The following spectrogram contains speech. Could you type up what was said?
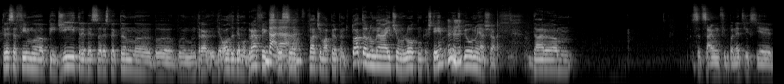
Trebuie să fim uh, PG, trebuie să respectăm uh, bă, bă, între- de all the demographics, Da, trebuie da. să facem apel pentru toată lumea, aici e un loc, în- știi? Mhm. HBO nu e așa. Dar um, să-ți ai un film pe Netflix e...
